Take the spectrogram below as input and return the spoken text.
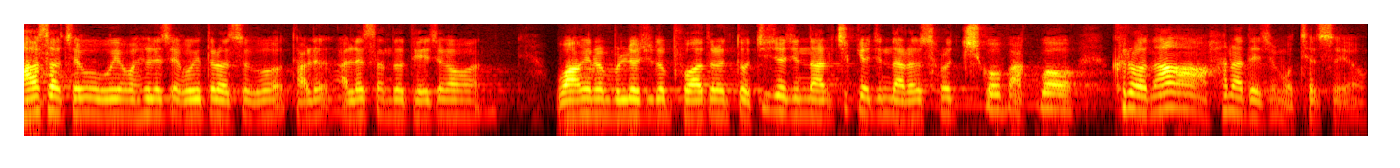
바사 제국 의회와 헬레 제국이 들어서고 알렉산더 대제가 왕위를 물려주던 부하들은 또 찢어진 나라, 찢겨진 나라를 서로 치고받고 그러나 하나 되지 못했어요.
